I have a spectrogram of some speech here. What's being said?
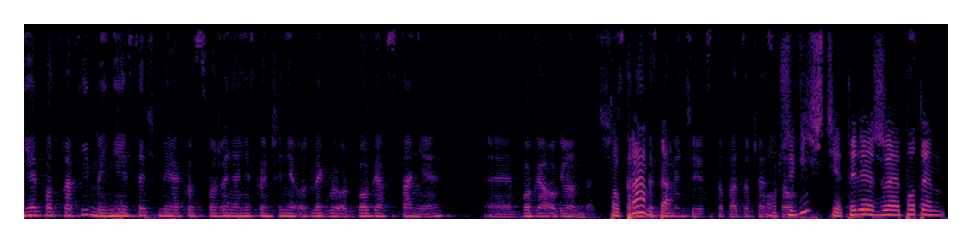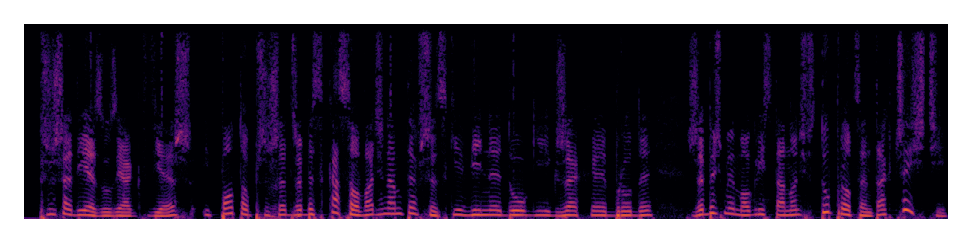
Nie potrafimy, nie jesteśmy jako stworzenia nieskończenie odległe od Boga w stanie Boga oglądać. To w prawda. Jest to bardzo często. Oczywiście, tyle, że potem przyszedł Jezus, jak wiesz, i po to przyszedł, żeby skasować nam te wszystkie winy, długi, grzechy, brudy, żebyśmy mogli stanąć w stu procentach czyści.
